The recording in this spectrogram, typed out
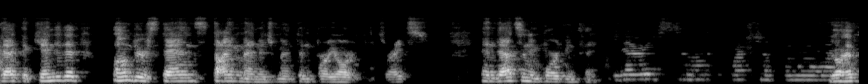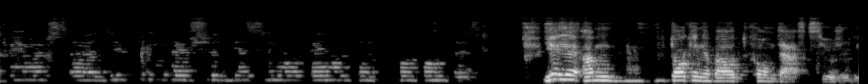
that the candidate understands time management and priorities right and that's an important thing There is another question from the Go ahead. viewers. Uh, do you think there should be a similar payment of- for contest? Yeah, yeah, I'm talking about home tasks usually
